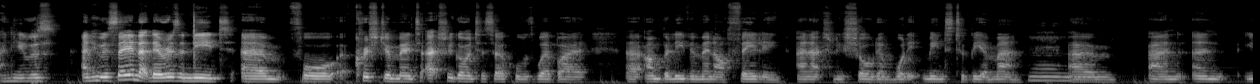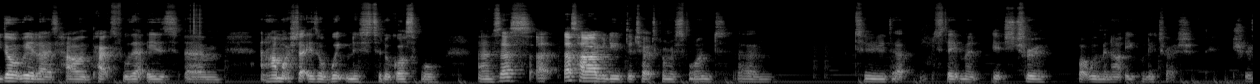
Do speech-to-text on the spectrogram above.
and he was and he was saying that there is a need um, for Christian men to actually go into circles whereby uh, unbelieving men are failing and actually show them what it means to be a man. Um, and and you don't realize how impactful that is um, and how much that is a witness to the gospel. Um, so that's uh, that's how I believe the church can respond um, to that statement. It's true, but women are equally trash. true.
